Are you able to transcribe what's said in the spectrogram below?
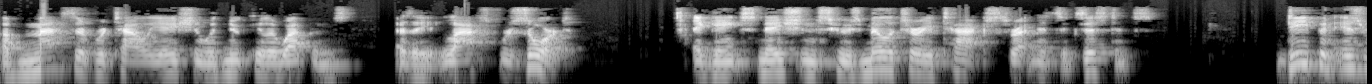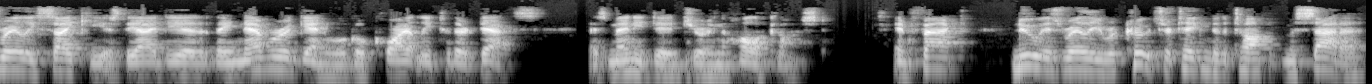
of massive retaliation with nuclear weapons as a last resort against nations whose military attacks threaten its existence. Deep in Israeli psyche is the idea that they never again will go quietly to their deaths, as many did during the Holocaust. In fact, new Israeli recruits are taken to the top of Masada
